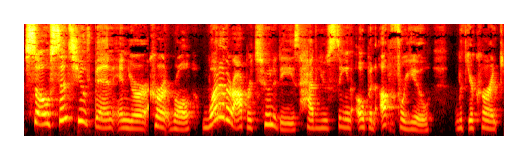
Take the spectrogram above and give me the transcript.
So since you've been in your current role, what other opportunities have you seen open up for you with your current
